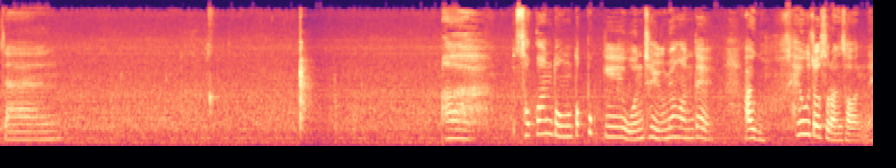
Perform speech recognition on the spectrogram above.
짠. 아, 석관동 떡볶이 원체 유명한데, 아이고, 새우젓을 안 사왔네.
